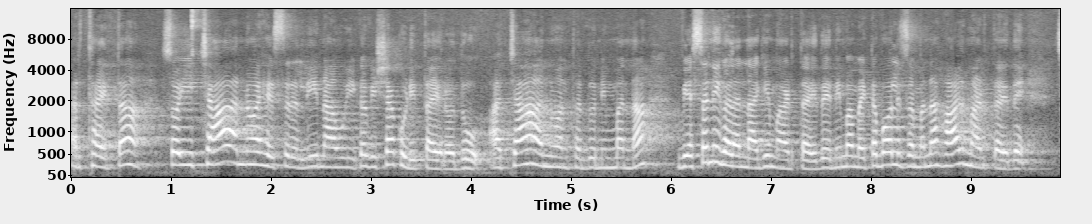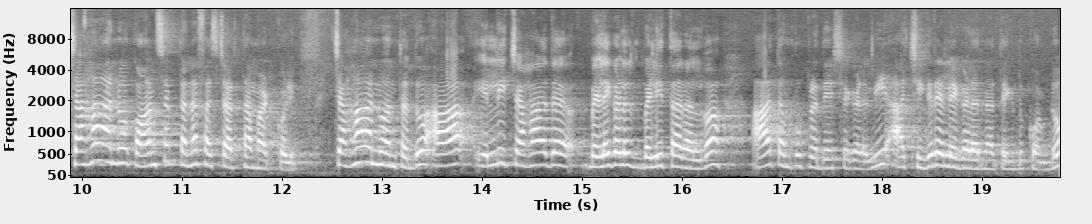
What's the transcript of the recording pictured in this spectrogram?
ಅರ್ಥ ಆಯ್ತಾ? ಸೊ ಈ ಚಹಾ ಅನ್ನುವ ಹೆಸರಲ್ಲಿ ನಾವು ಈಗ ವಿಷ ಕುಡಿತಾ ಇರೋದು. ಆ ಚಹಾ ಅನ್ನುವಂಥದ್ದು ನಿಮ್ಮನ್ನು ವ್ಯಸನಿಗಳನ್ನಾಗಿ ಮಾಡ್ತಾ ಇದೆ. ನಿಮ್ಮ ಮೆಟಬಾಲಿಸಮನ್ನು ಹಾಳು ಮಾಡ್ತಾ ಇದೆ. ಚಹಾ ಅನ್ನುವ ಕಾನ್ಸೆಪ್ಟನ್ನು ಫಸ್ಟ್ ಅರ್ಥ ಮಾಡ್ಕೊಳ್ಳಿ. ಚಹಾ ಅನ್ನುವಂಥದ್ದು ಆ ಎಲ್ಲಿ ಚಹಾದ ಬೆಳೆಗಳು ಬೆಳೀತಾರಲ್ವ, ಆ ತಂಪು ಪ್ರದೇಶಗಳಲ್ಲಿ ಆ ಚಿಗುರೆಲೆಗಳನ್ನು ತೆಗೆದುಕೊಂಡು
